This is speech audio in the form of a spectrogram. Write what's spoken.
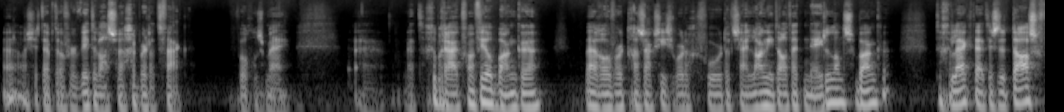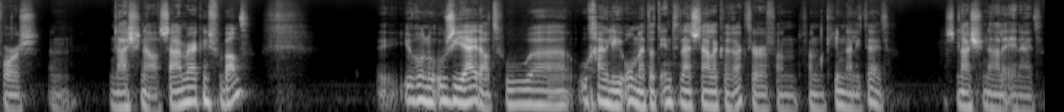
Als je het hebt over witwassen, gebeurt dat vaak, volgens mij. Uh, met gebruik van veel banken waarover transacties worden gevoerd. Dat zijn lang niet altijd Nederlandse banken. Tegelijkertijd is de taskforce een nationaal samenwerkingsverband. Jeroen, hoe zie jij dat? Hoe, hoe gaan jullie om met dat internationale karakter van, van criminaliteit als nationale eenheid?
